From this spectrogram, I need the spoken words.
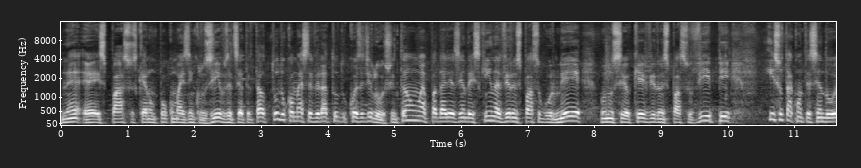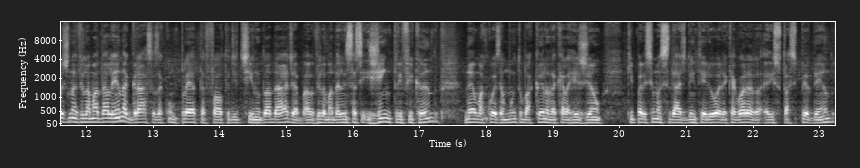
né, é, espaços que eram um pouco mais inclusivos, etc. E tal, tudo começa a virar tudo coisa de luxo. Então a padariazinha da esquina vira um espaço gourmet, ou não sei o que, vira um espaço VIP. Isso está acontecendo hoje na Vila Madalena, graças à completa falta de tino do Haddad. A, a Vila Madalena está se gentrificando, né, uma coisa muito bacana daquela região que parecia uma cidade do interior, é que agora isso está se perdendo.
